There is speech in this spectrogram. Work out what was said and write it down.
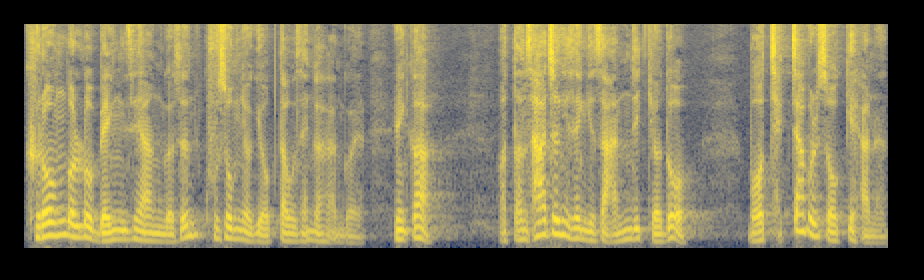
그런 걸로 맹세한 것은 구속력이 없다고 생각한 거예요. 그러니까 어떤 사정이 생겨서 안 지켜도 뭐 책 잡을 수 없게 하는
